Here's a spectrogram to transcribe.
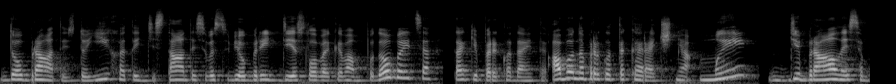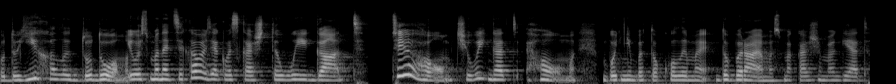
добратись, доїхати, дістатись? Ви собі оберіть дієслово, яке вам подобається, так і перекладайте. Або, наприклад, таке речення: Ми дібрались або доїхали додому. І ось мене цікавить, як ви скажете we got to home чи we got home. Бо нібито, коли ми добираємось, ми кажемо get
